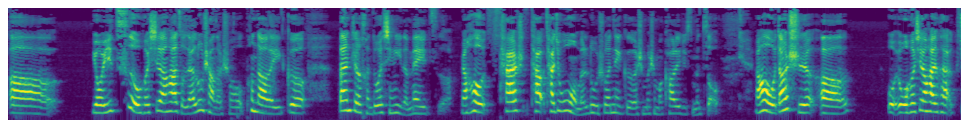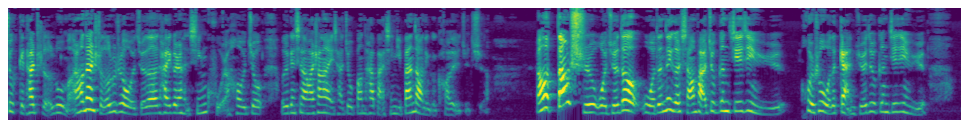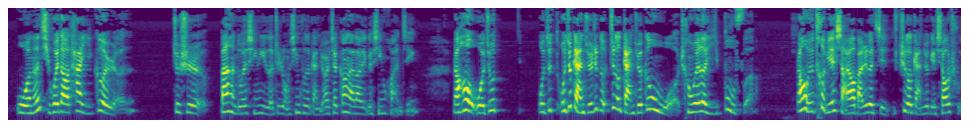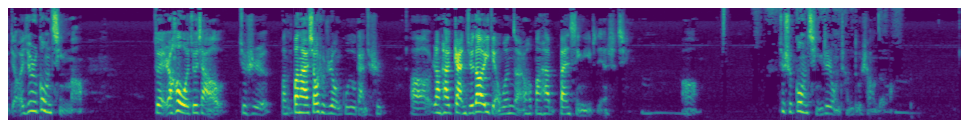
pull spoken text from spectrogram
呃，有一次我和西兰花走在路上的时候，碰到了一个搬着很多行李的妹子，然后她她她就问我们路说那个什么什么 college 怎么走，然后我当时呃，我我和西兰花就给他就给他指了路嘛，然后但是指了路之后，我觉得他一个人很辛苦，然后就我就跟西兰花商量一下，就帮他把行李搬到那个 college 去。然后当时我觉得我的那个想法就更接近于，或者说我的感觉就更接近于，我能体会到他一个人就是搬很多行李的这种辛苦的感觉，而且刚来到一个新环境，然后我就我就我就感觉这个这个感觉跟我成为了一部分，然后我就特别想要把这个解这个感觉给消除掉，也就是共情嘛。对，然后我就想要就是帮帮他消除这种孤独感，就是呃让他感觉到一点温暖，然后帮他搬行李这件事情。哦、就是共情这种程度上的。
